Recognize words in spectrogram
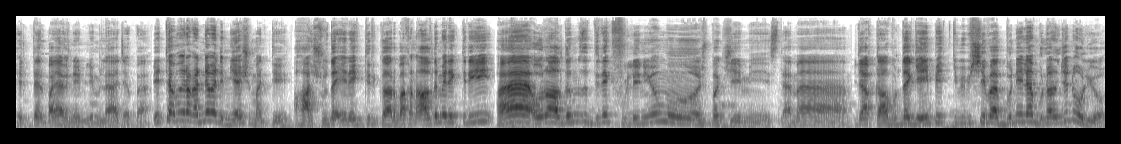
petler bayağı önemli mi la acaba? Ben tam olarak anlamadım ya şu mantığı. Aha şurada elektrik var. Bakın aldım elektriği. He onu aldığımızda direkt fulleniyormuş bakiyemiz. Tamam. Bir dakika burada gamepad gibi bir şey var. Bu ne lan? Bunu alınca ne oluyor?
